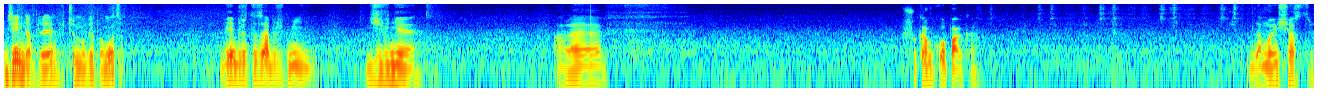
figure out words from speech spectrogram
Dzień dobry, w czym mogę pomóc? Wiem, że to zabrzmi dziwnie, ale szukam chłopaka. Dla mojej siostry.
